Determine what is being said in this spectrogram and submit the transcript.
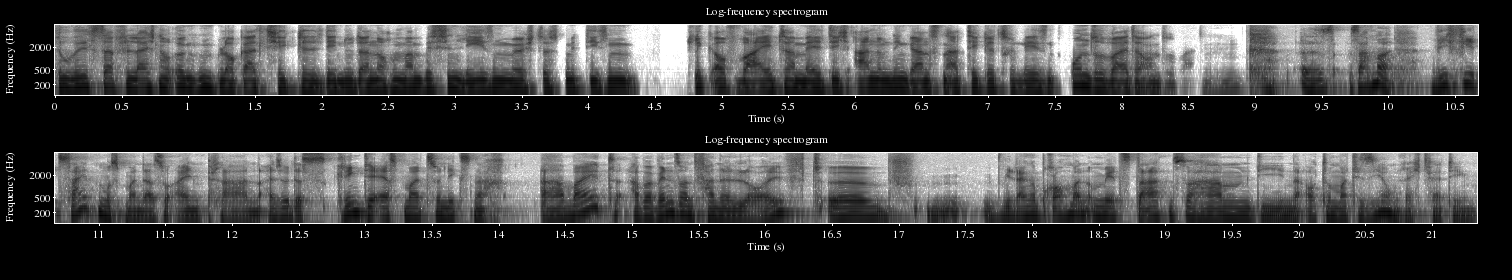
du willst da vielleicht noch irgendeinen Blogartikel, den du dann noch mal ein bisschen lesen möchtest mit diesem Klick auf Weiter, melde dich an, um den ganzen Artikel zu lesen und so weiter und so weiter. Mhm. Äh, sag mal, wie viel Zeit muss man da so einplanen? Also das klingt ja erstmal zunächst nach Arbeit, aber wenn so ein Funnel läuft, äh, wie lange braucht man, um jetzt Daten zu haben, die eine Automatisierung rechtfertigen?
